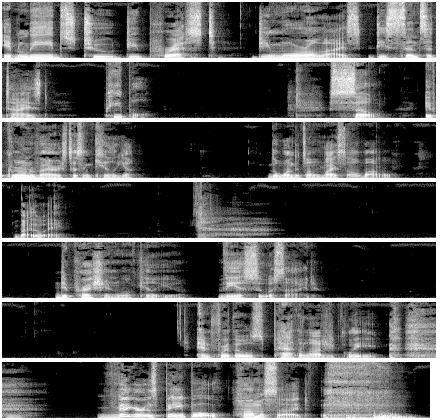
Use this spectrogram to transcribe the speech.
it leads to depressed, demoralized, desensitized people. So, if coronavirus doesn't kill you, the one that's on the Lysol bottle, by the way, Depression will kill you via suicide. And for those pathologically vigorous people, homicide.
